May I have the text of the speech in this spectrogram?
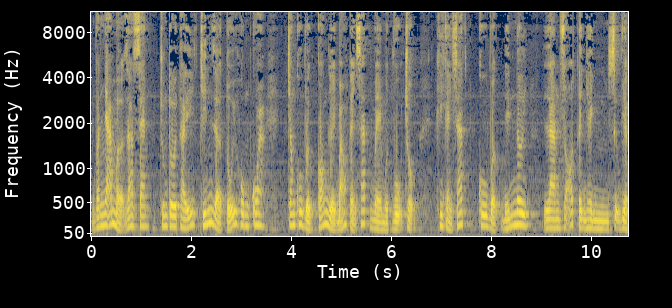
Văn Nhã mở ra xem, Chúng tôi thấy 9 giờ tối hôm qua, Trong khu vực có người báo cảnh sát về một vụ trộm. Khi cảnh sát khu vực đến nơi, Làm rõ tình hình sự việc,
